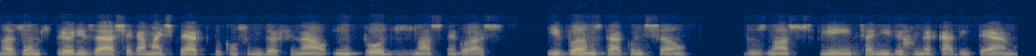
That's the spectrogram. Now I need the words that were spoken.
nós vamos priorizar chegar mais perto do consumidor final em todos os nossos negócios, e vamos dar a condição dos nossos clientes a nível de mercado interno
